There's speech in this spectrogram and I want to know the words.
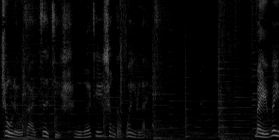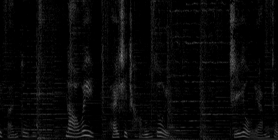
驻留在自己舌尖上的味蕾。美味繁多，哪味才是长对？只有两种，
